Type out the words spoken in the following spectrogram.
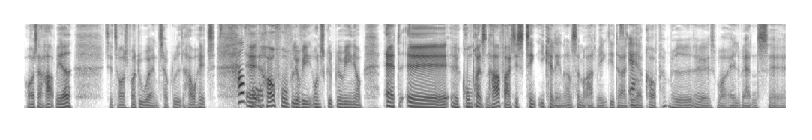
også har været, til trods for, at du er en tabloid havheks. Havfru. Æh, havfru blev vi, undskyld, blev vi enige om, at øh, øh, kronprinsen har faktisk ting i kalenderen, som er ret vigtige. Der er ja. det her COP-møde, øh, hvor alle verdens øh,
